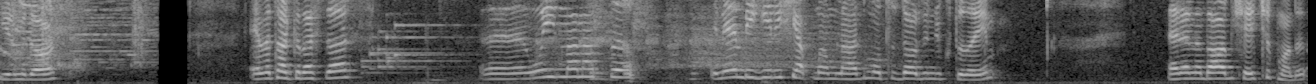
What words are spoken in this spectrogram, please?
24. Evet arkadaşlar. Ee, oyundan attım. Hemen bir giriş yapmam lazım. 34. kutudayım. Eren'e daha bir şey çıkmadı.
